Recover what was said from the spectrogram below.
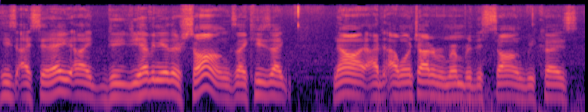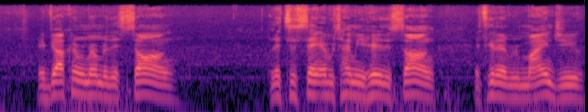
he's, I said, hey, like, do you have any other songs? Like, he's like, no, I, I want y'all to remember this song because if y'all can remember this song, let's just say every time you hear this song, it's gonna remind you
